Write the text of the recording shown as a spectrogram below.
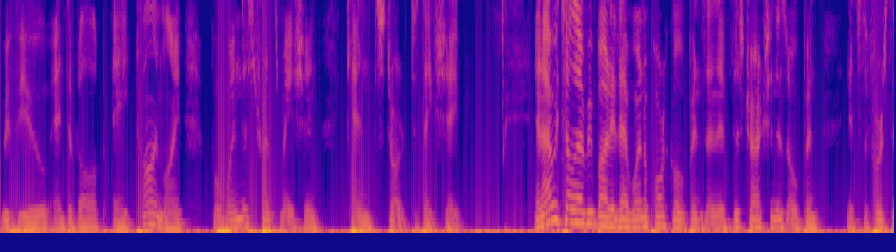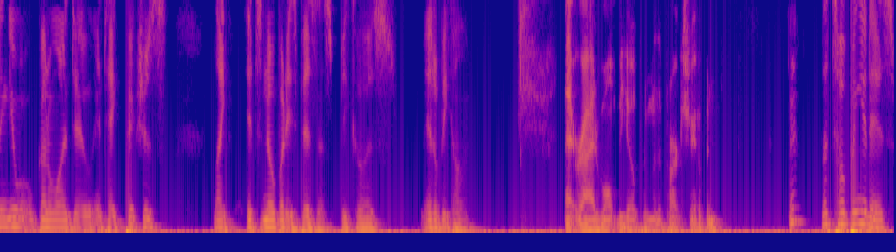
review and develop a timeline for when this transformation can start to take shape. And I would tell everybody that when a park opens and if this traction is open, it's the first thing you're going to want to do and take pictures like it's nobody's business because it'll be gone. That ride won't be open when the parks reopen. Yeah, let's hoping it is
